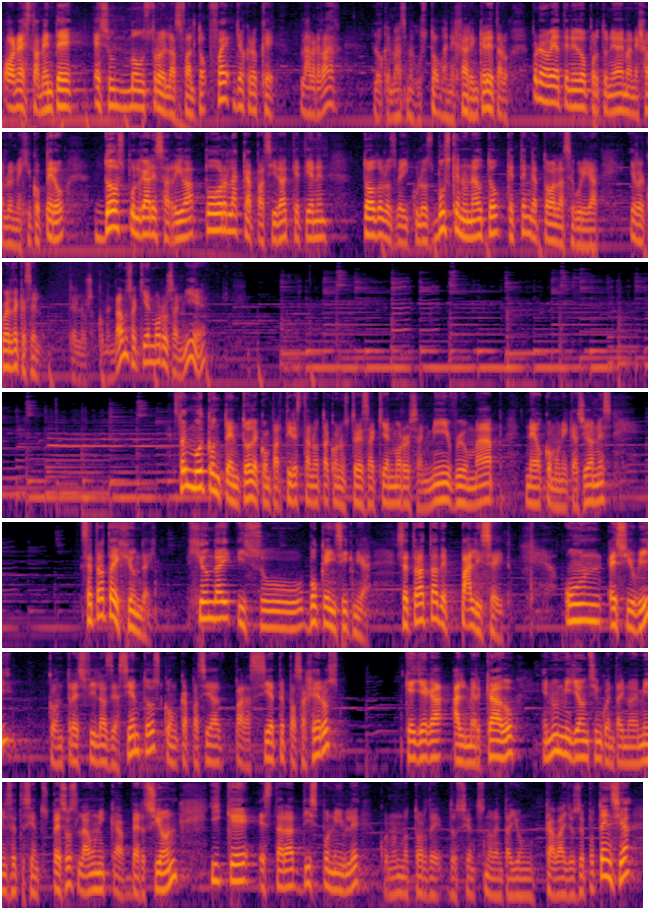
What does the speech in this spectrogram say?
Honestamente, es un monstruo del asfalto. Fue, yo creo que, la verdad, lo que más me gustó manejar en Querétaro. Pero no había tenido oportunidad de manejarlo en México. Pero dos pulgares arriba por la capacidad que tienen todos los vehículos. Busquen un auto que tenga toda la seguridad. Y recuerde que se, los recomendamos aquí en Morros en mí, ¿eh? Estoy muy contento de compartir esta nota con ustedes aquí en Motors and Me, Real Map, Neocomunicaciones. Se trata de Hyundai. Hyundai y su buque insignia. Se trata de Palisade, un SUV con tres filas de asientos, con capacidad para siete pasajeros, que llega al mercado en 1.059.700 pesos, la única versión, y que estará disponible con un motor de 291 caballos de potencia,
